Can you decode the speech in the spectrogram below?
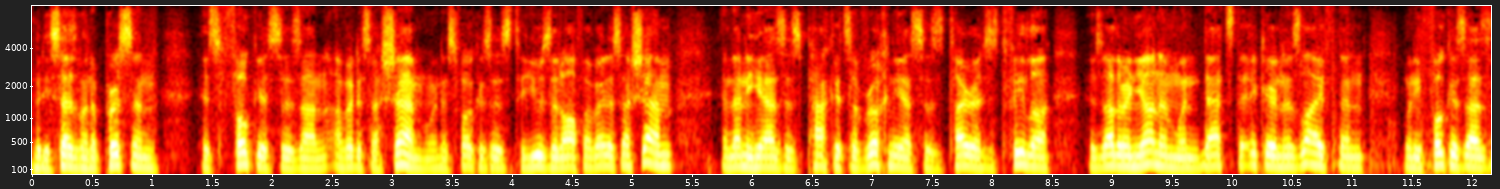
But he says when a person his focus is on Avodas Hashem, when his focus is to use it off Avodas Hashem, and then he has his packets of Ruchnias, his Torah, his Tefillah, his other Inyanim, when that's the Iker in his life, then when he focuses,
